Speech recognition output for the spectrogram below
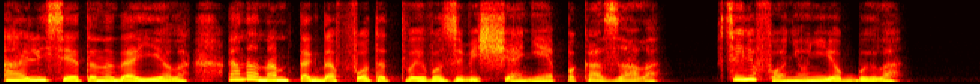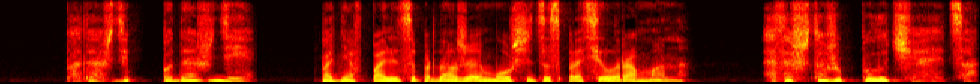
А Алисе это надоело. Она нам тогда фото твоего завещания показала. В телефоне у нее было». «Подожди, подожди», — подняв палец и продолжая морщиться, спросил Роман. «Это что же получается?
